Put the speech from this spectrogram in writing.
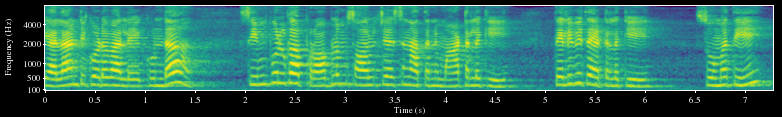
ఎలాంటి గొడవ లేకుండా సింపుల్గా ప్రాబ్లం సాల్వ్ చేసిన అతని మాటలకి తెలివితేటలకి సుమతి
